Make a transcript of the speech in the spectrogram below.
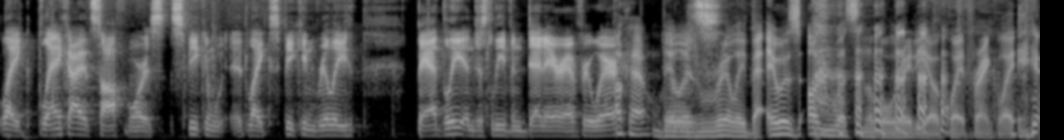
like blank-eyed sophomores speaking like speaking really badly and just leaving dead air everywhere. okay It was really bad. It was unlistenable radio, quite frankly.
